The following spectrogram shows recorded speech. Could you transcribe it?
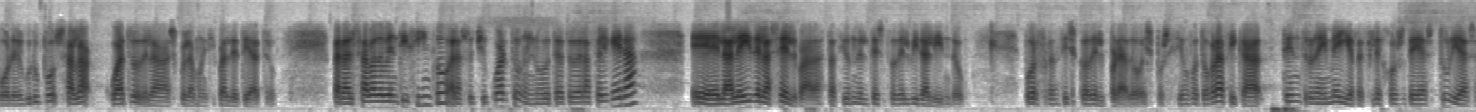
por el grupo Sala 4 de la Escuela Municipal de Teatro. Para el sábado 25 a las 8 y cuarto en el nuevo Teatro de la Felguera, eh, La Ley de la Selva, adaptación del texto del Viralindo por Francisco del Prado. Exposición fotográfica Centro Neymey y Reflejos de Asturias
